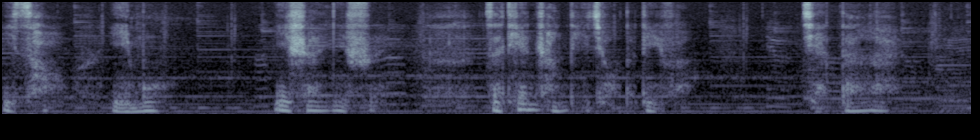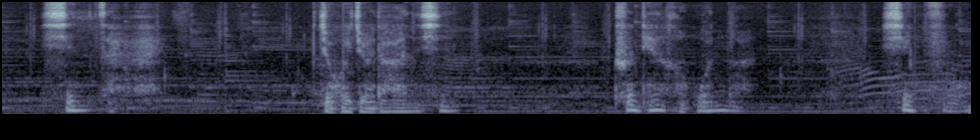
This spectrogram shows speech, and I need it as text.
一草一木，一山一水。在天长地久的地方，简单爱，心在爱，就会觉得安心。春天很温暖，幸福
